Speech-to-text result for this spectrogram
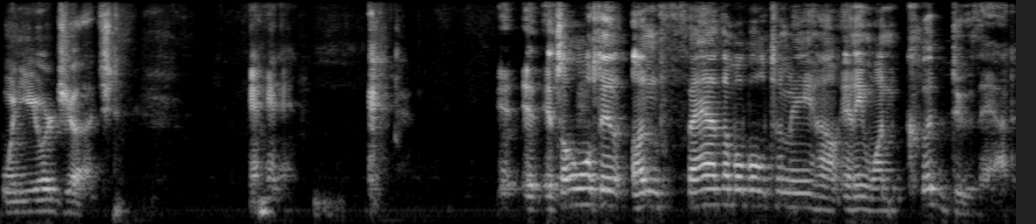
when you're judged. And it, it, it's almost unfathomable to me how anyone could do that,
